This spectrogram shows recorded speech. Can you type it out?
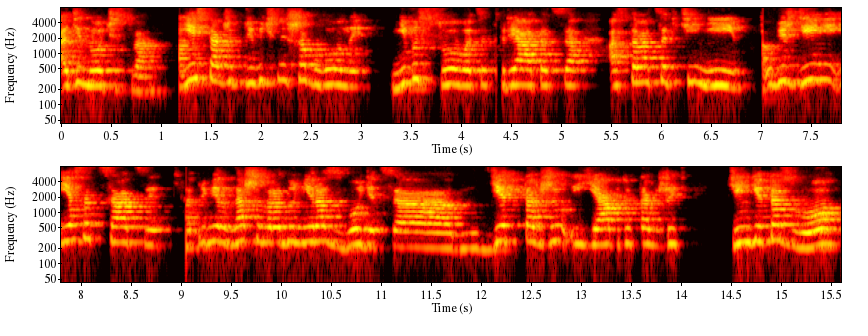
одиночества. Есть также привычные шаблоны, не высовываться, прятаться, оставаться в тени, убеждения и ассоциации. Например, в нашем роду не разводятся, дед так жил, и я буду так жить, деньги – это зло,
